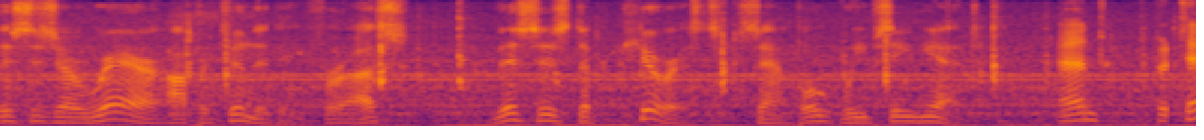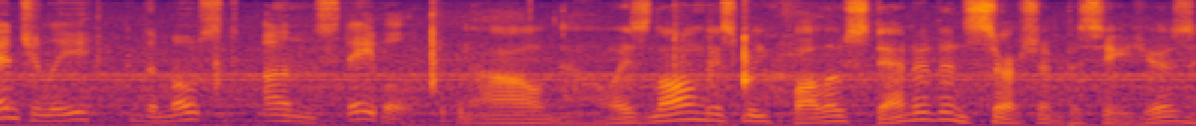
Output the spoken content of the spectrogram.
This is a rare opportunity for us. This is the purest sample we've seen yet. And potentially the most unstable. No, no. As long as we follow standard insertion procedures,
